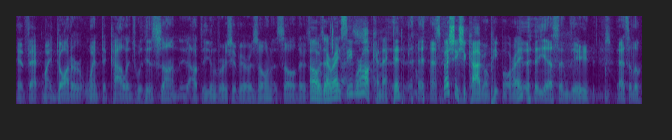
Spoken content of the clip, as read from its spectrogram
in fact, my daughter went to college with his son out the University of Arizona. So there's. Oh, is that right? See, we're all connected, especially Chicago people, right? yes, indeed. That's a little.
